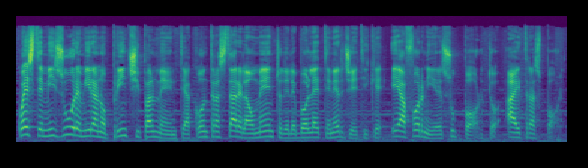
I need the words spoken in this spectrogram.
Queste misure mirano principalmente a contrastare l'aumento delle bollette energetiche e a fornire supporto ai trasporti.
